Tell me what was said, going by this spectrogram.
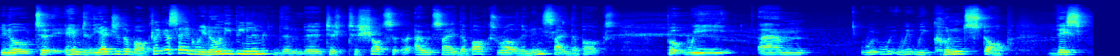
you know, to him to the edge of the box. Like I said, we'd only been limited to, to, to shots outside the box rather than inside the box, but we um, we, we, we couldn't stop this.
